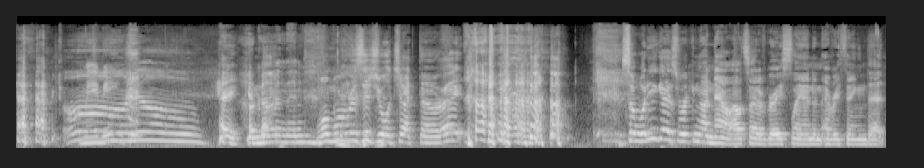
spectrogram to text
back. Maybe. Oh no. Hey, get Hook 'em another- then- one more residual check though, right? So what are you guys working on now outside of Graceland and everything that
